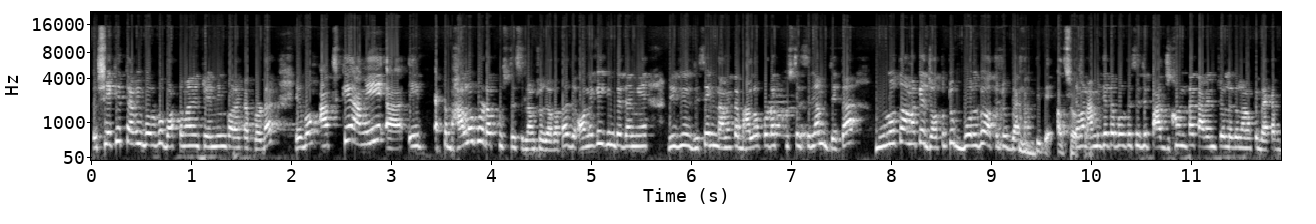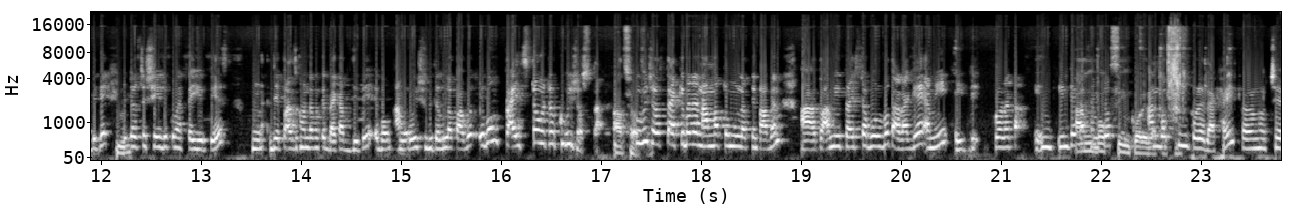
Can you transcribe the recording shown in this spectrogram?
তো সেক্ষেত্রে আমি বলব বর্তমানে ট্রেন্ডিং করা একটা প্রোডাক্ট এবং আজকে আমি এই একটা ভালো প্রোডাক্ট খুঁজতেছিলাম সোজা কথা যে অনেকেই কিন্তু এটা নিয়ে রিভিউ দিচ্ছে কিন্তু আমি একটা ভালো প্রোডাক্ট খুঁজতেছিলাম যেটা মূলত আমাকে যতটুকু বলবে অতটুকু ব্যাকআপ দিবে। আচ্ছা। যেমন আমি যেটা বলতেছি যে পাঁচ ঘণ্টা কারেন্ট চলে গেলে আমাকে ব্যাকআপ দিবে এটা হচ্ছে সেই রকম একটা ইউপিএস যে পাঁচ ঘণ্টা আমাকে ব্যাকআপ দিবে এবং আমি ওই সুবিধাগুলো পাবো এবং প্রাইসটাও এটা খুবই সস্তা। আচ্ছা। খুবই সস্তা একেবারে নামমাত্র মূল্য আপনি পাবেন। তো আমি প্রাইসটা বলব তার আগে আমি এই প্রোডাক্ট। আনবক্সিং করে দেখাই কারণ হচ্ছে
